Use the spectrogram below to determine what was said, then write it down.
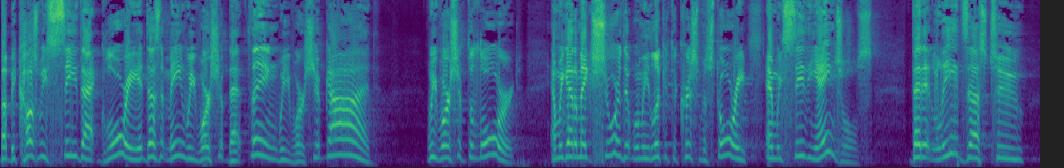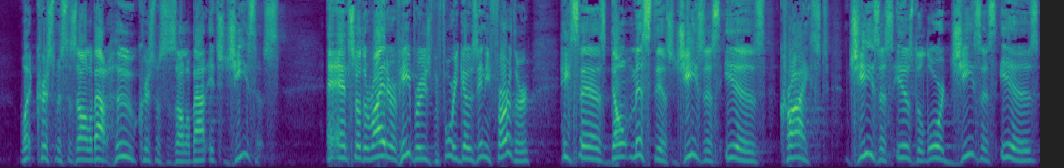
But because we see that glory, it doesn't mean we worship that thing. We worship God. We worship the Lord. And we got to make sure that when we look at the Christmas story and we see the angels, that it leads us to what Christmas is all about, who Christmas is all about. It's Jesus. And so the writer of Hebrews, before he goes any further, he says, Don't miss this. Jesus is Christ. Jesus is the Lord. Jesus is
